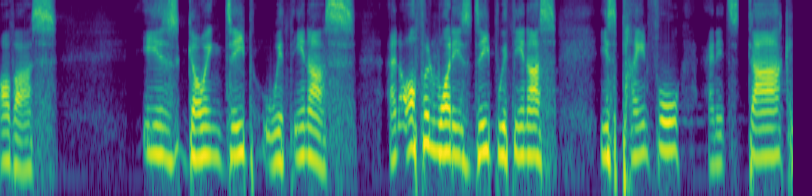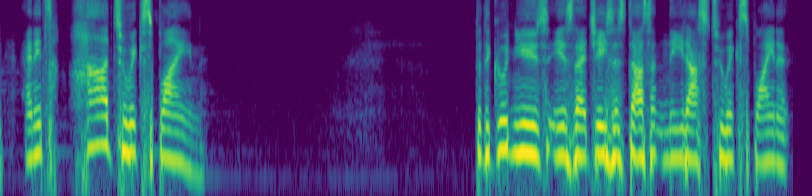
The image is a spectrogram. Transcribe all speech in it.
of us is going deep within us. And often, what is deep within us is painful and it's dark and it's hard to explain. But the good news is that Jesus doesn't need us to explain it.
